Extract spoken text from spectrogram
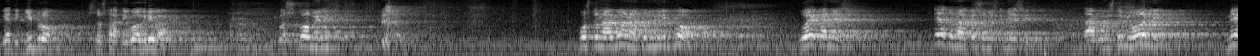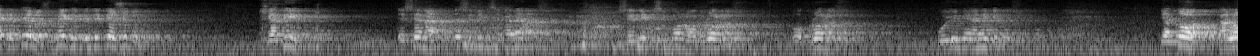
για την Κύπρο στο στρατηγό Γρήβα. Υποσχόμενοι πως τον αγώνα, τον ελληνικό που έκανες δεν θα τον αφήσουμε στη μέση. Θα αγωνιστούμε όλοι μέχρι τέλος, μέχρι τη δικαίωσή του. Γιατί εσένα δεν σε νίκησε κανένας. Σε νίκησε μόνο ο χρόνος. Ο χρόνος που είναι ανίκητος. Γι' αυτό καλό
